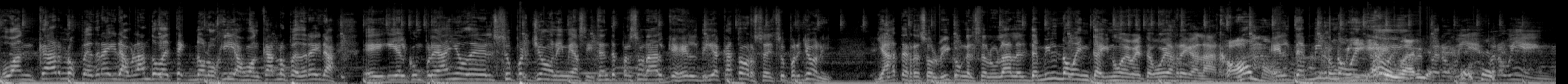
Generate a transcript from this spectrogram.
Juan Carlos Pedreira hablando de tecnología. Juan Carlos Pedreira eh, y el cumpleaños del Super Johnny, mi asistente personal, que es el día 14, el Super Johnny. Ya te resolví con el celular. El de 1099 te voy a regalar. ¿Cómo? El de 1099. Pero bien, pero bien.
